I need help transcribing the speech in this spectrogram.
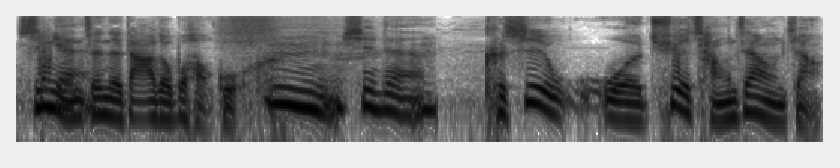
今年真的大家都不好过，嗯，是的。可是我却常这样讲，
